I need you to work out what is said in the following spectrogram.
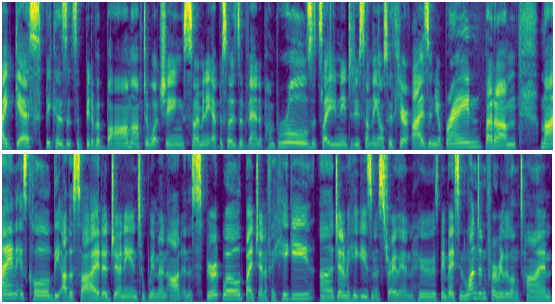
I guess, because it's a bit of a balm after watching so many episodes of Vanderpump Rules. It's like you need to do something else with your eyes and your brain. But um, mine is called The Other Side: A Journey into Women, Art, and the Spirit World by Jennifer Higgie. Uh, Jennifer Higgie is an Australian who has been based in London for a really long time.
